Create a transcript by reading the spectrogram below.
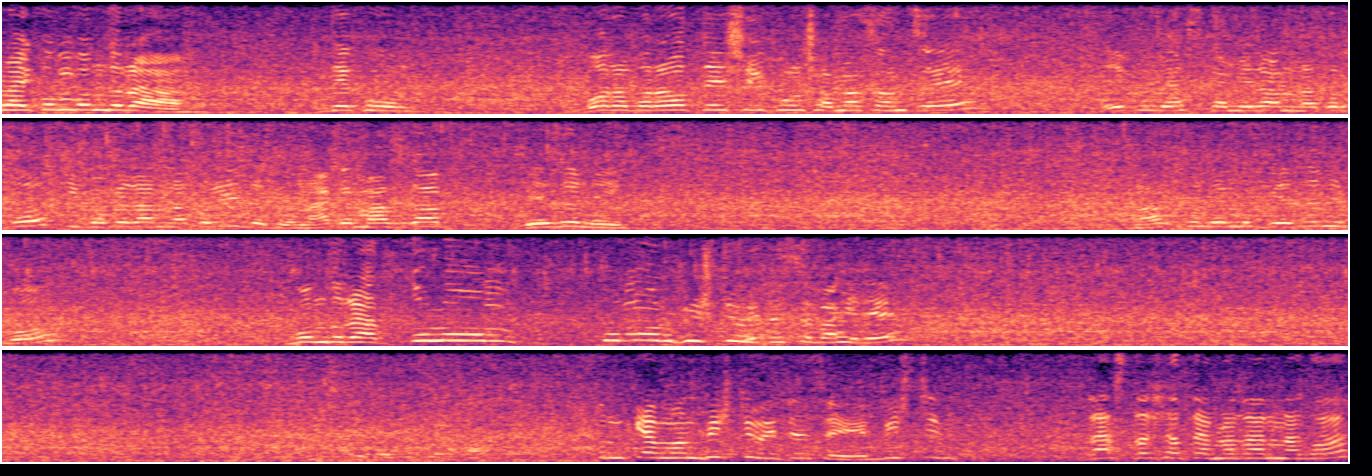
আলাইকুম বন্ধুরা। দেখুন, বড় বড় দেশি গুল সমাজ আনছে। এগুলো আজকে আমি রান্না করব। কীভাবে রান্না করি দেখুন, আগে মাছ গা ভেজে নিই। মাছগুলো আমি ভেজে নিব। বন্ধুরা, তুলুম তুমুর বৃষ্টি হইতেছে বাহিরে। কেমন বৃষ্টি হইতেছে। বৃষ্টির রাস্তার সাথে আমার রান্নাঘর।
